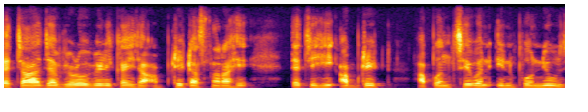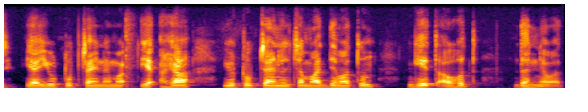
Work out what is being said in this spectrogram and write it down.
त्याच्या ज्या वेळोवेळी काही ज्या अपडेट असणार आहे त्याचेही अपडेट आपण सेवन इन्फो न्यूज या यूट्यूब चॅनल या ह्या यूट्यूब चॅनलच्या माध्यमातून घेत आहोत. धन्यवाद.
